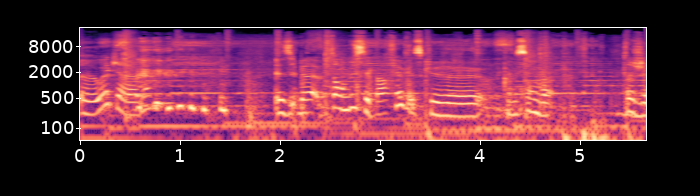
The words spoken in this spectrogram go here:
Euh, ouais, carrément. Vas-y, bah putain, en plus c'est parfait parce que euh, comme ça on va. Putain, je-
